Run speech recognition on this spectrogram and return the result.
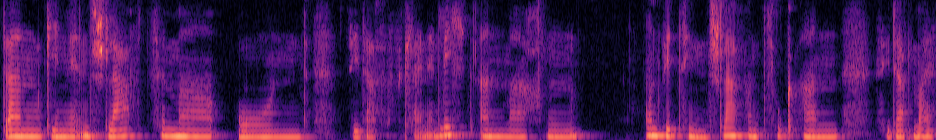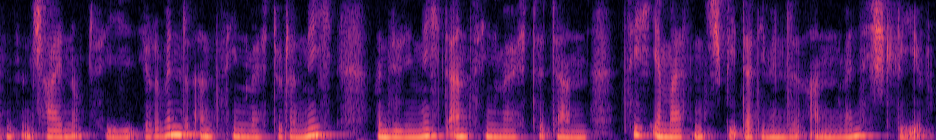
Dann gehen wir ins Schlafzimmer und sie darf das kleine Licht anmachen. Und wir ziehen den Schlafanzug an. Sie darf meistens entscheiden, ob sie ihre Windel anziehen möchte oder nicht. Wenn sie sie nicht anziehen möchte, dann ziehe ich ihr meistens später die Windel an, wenn sie schläft.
